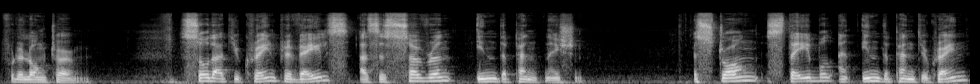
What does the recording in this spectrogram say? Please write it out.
for the long term, so that Ukraine prevails as a sovereign, independent nation. A strong, stable and independent Ukraine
